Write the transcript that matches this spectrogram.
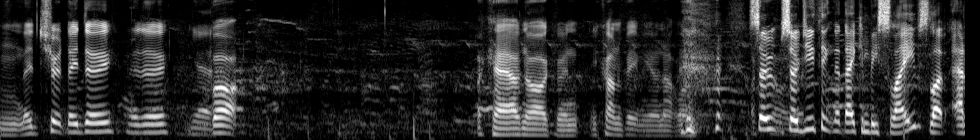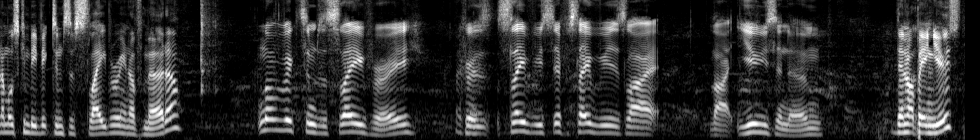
Mm, they tr- they do, they do. Yeah. But okay, I have no argument. You can't beat me on that one. So, so do you think that they can be slaves? Like animals can be victims of slavery and of murder? Not victims of slavery, because slavery is different. Slavery is like like using them. They're not being used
